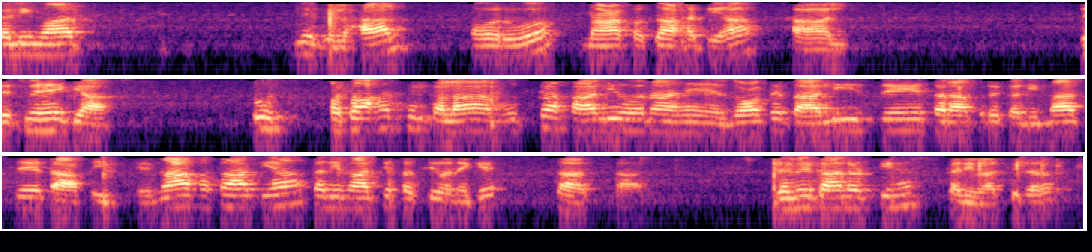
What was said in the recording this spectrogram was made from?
कलीमात ये फ़िलहाल और वो माफसाहतिया हाल जिसमें है क्या? उस फसाहत फिल कलाम, उसका खाली होना है। ज़ौफ़ ताली से तनाफुर कलीमात से ताक़ीब से। मा फसाहतिया कलीमात के फंसी होने के साथ साथ ज़मीन कहाँ लौटती है? कलीमात की तरफ़।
